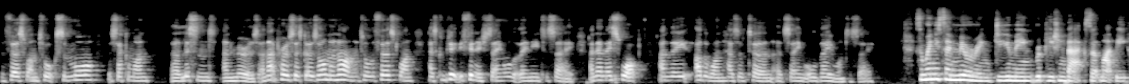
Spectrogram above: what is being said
The first one talks some more, the second one uh, listens and mirrors. And that process goes on and on until the first one has completely finished saying all that they need to say. And then they swap, and the other one has a turn at saying all they want to say. So when you say mirroring, do you mean repeating back? So it might be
